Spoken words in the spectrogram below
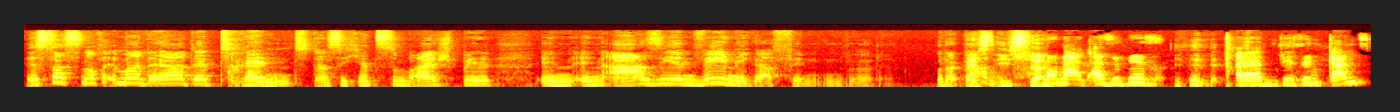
Ist das noch immer der, der Trend, dass ich jetzt zum Beispiel in, in Asien weniger finden würde? Oder gar Best Eastern. Nein, nein, also wir, äh, wir sind ganz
